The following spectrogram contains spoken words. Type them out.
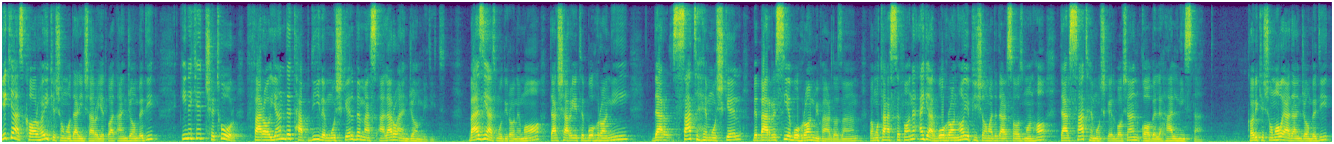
یکی از کارهایی که شما در این شرایط باید انجام بدید اینه که چطور فرایند تبدیل مشکل به مسئله رو انجام می‌دید. بعضی از مدیران ما در شرایط بحرانی در سطح مشکل به بررسی بحران می‌پردازند و متاسفانه اگر بحرانهای پیش آمده در سازمانها در سطح مشکل باشند قابل حل نیستند. کاری که شما باید انجام بدید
